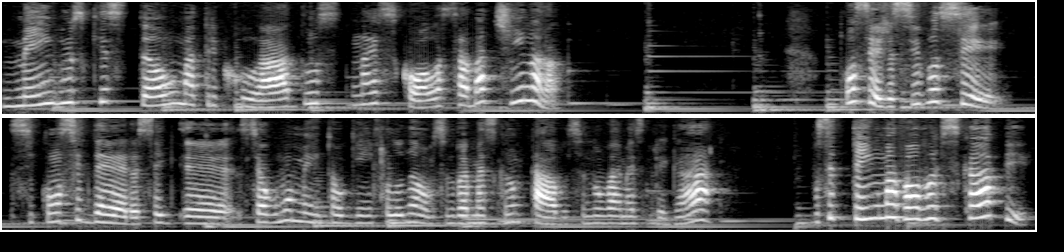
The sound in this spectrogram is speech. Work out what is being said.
membros que estão matriculados na escola sabatina. Ou seja, se você se considera, se, é, se algum momento alguém falou, não, você não vai mais cantar, você não vai mais pregar, você tem uma válvula de escape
